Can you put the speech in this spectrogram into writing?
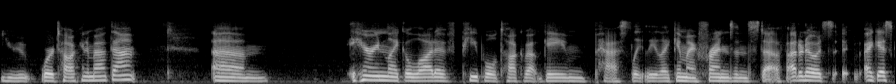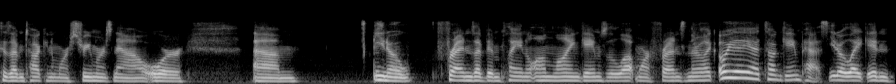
you were talking about that, um, hearing like a lot of people talk about Game Pass lately, like in my friends and stuff. I don't know. It's I guess because I'm talking to more streamers now, or um, you know, friends. I've been playing online games with a lot more friends, and they're like, "Oh yeah, yeah, it's on Game Pass." You know, like and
